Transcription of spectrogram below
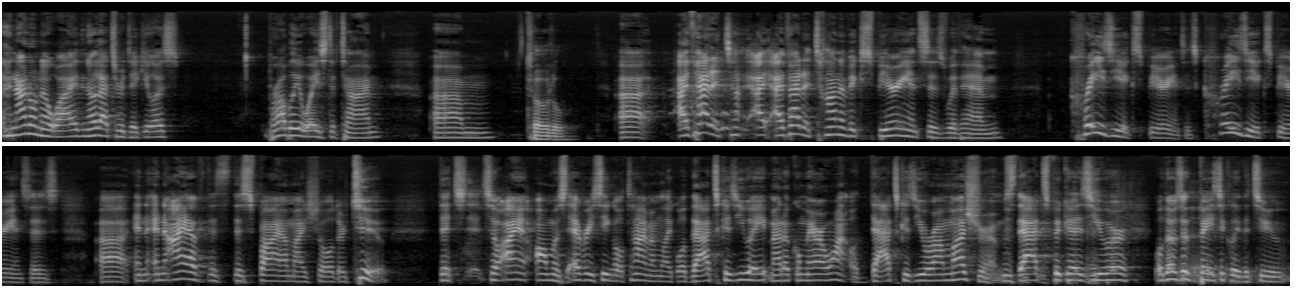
and I don't know why. I know that's ridiculous. Probably a waste of time. Um, Total. Uh, I've had a ton, I, I've had a ton of experiences with him, crazy experiences, crazy experiences. Uh, and, and I have this, this spy on my shoulder too. That's, so I almost every single time I'm like, well, that's because you ate medical marijuana. Oh, that's because you were on mushrooms. That's because you were. Well, those are basically the two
